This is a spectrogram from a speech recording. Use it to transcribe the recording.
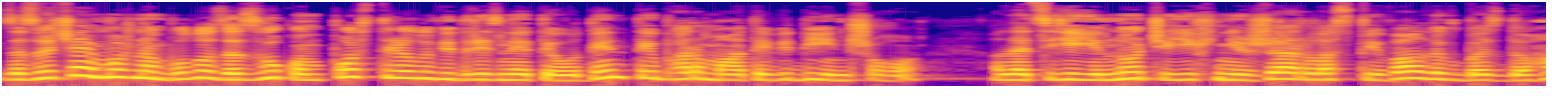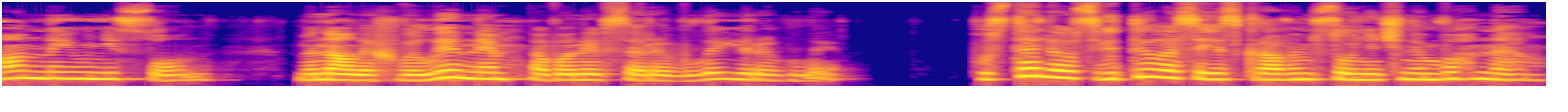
Зазвичай можна було за звуком пострілу відрізнити один тип гармати від іншого, але цієї ночі їхні жерла співали в бездоганний унісон. Минали хвилини, а вони все ревли й ревли. Пустеля освітилася яскравим сонячним вогнем.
